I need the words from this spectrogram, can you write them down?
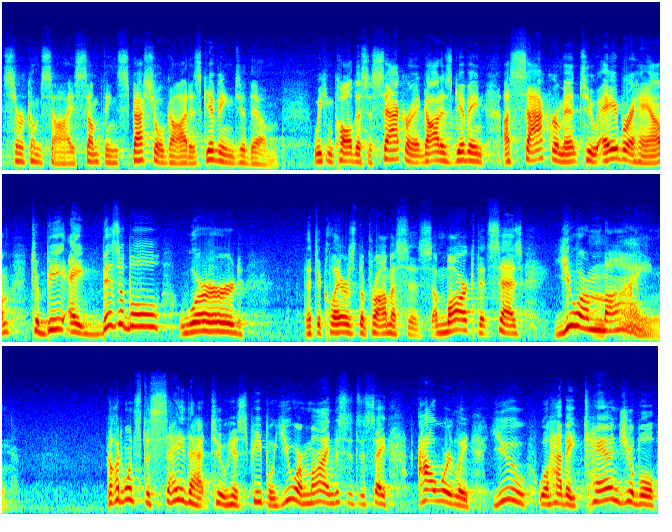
circumcised. Something special God is giving to them. We can call this a sacrament. God is giving a sacrament to Abraham to be a visible word that declares the promises, a mark that says, You are mine. God wants to say that to his people. You are mine. This is to say, outwardly, you will have a tangible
